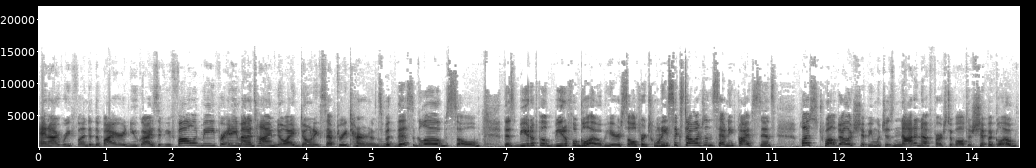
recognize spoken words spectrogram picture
and I refunded the buyer. And you guys, if you followed me for any amount of time, know I don't accept returns. But this globe sold, this beautiful, beautiful globe here sold for $26.75 plus $12 shipping, which is not enough, first of all, to ship a globe.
